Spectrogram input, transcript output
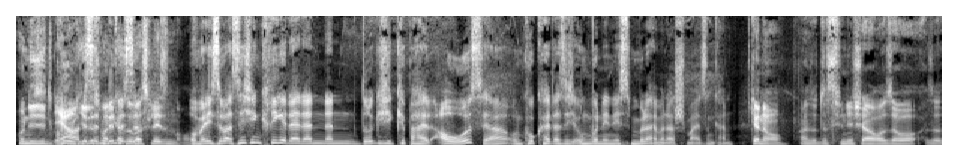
Und die sind cool. Ja, Jedes Mal kannst du Mindeste. was lesen drauf. Und wenn ich sowas nicht hinkriege, dann, dann, drücke ich die Kippe halt aus, ja, und gucke halt, dass ich irgendwo in den nächsten Mülleimer das schmeißen kann. Genau. Also das finde ich auch so. Also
